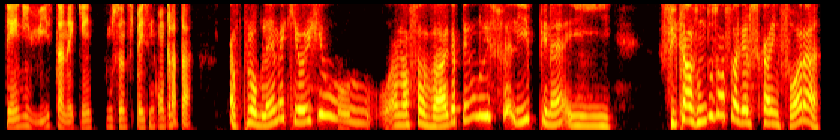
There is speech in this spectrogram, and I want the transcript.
tendo em vista né, quem o Santos pensa em contratar. O problema é que hoje o, a nossa zaga tem o Luiz Felipe, né? E se caso um dos nossos zagueiros ficarem fora,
